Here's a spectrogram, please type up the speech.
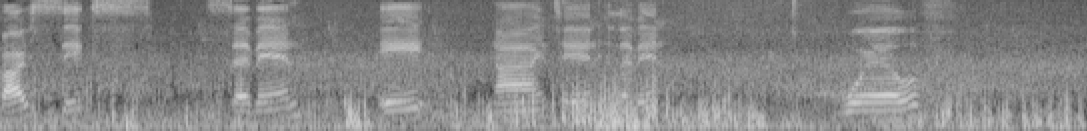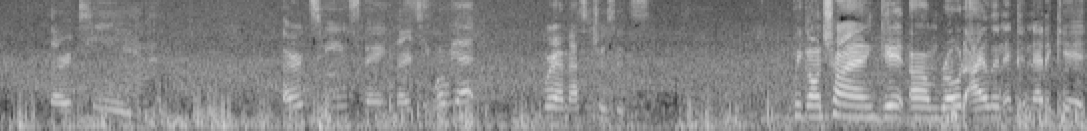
Five, six, seven, eight, nine, ten, 13. 13 states. 13. Where we at? We're at Massachusetts. We're going to try and get um, Rhode Island and Connecticut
